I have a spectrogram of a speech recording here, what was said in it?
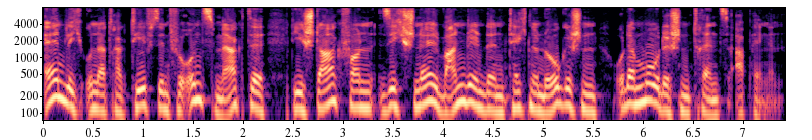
Ähnlich unattraktiv sind für uns Märkte, die stark von sich schnell wandelnden technologischen oder modischen Trends abhängen.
